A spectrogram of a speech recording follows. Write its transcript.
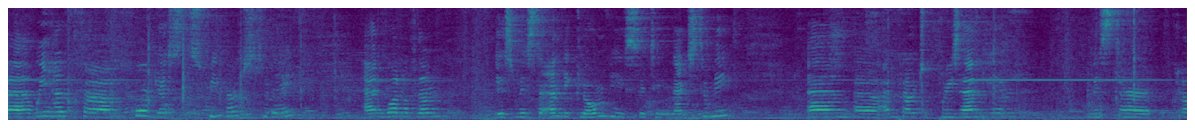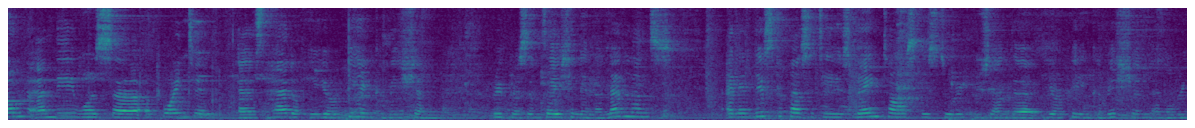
Uh, we have uh, four guest speakers today, and one of them is Mr. Andy Klom. He's sitting next to me, and uh, I'm proud to present him. Mr. Klom, Andy, was uh, appointed as head of the European Commission representation in the Netherlands, and in this capacity, his main task is to represent the European Commission and the Re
